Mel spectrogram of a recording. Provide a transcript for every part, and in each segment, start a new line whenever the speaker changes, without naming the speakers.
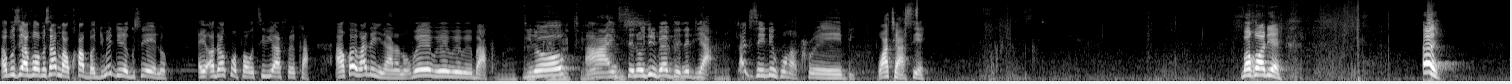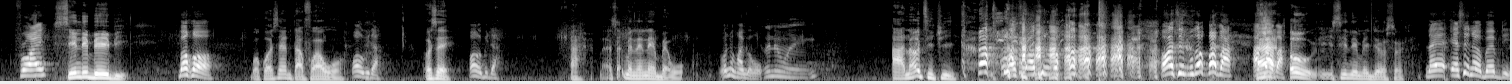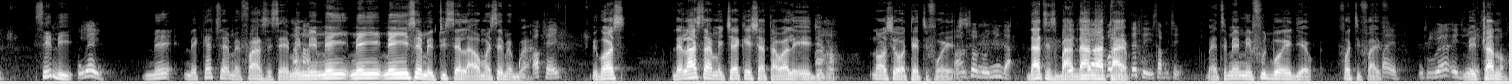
Abusuafo, mesa mo mako aba dwumadie na eguso yɛyɛ no, ɛyɛ ɔdɔ nko papa wɔ TV Africa, akɔyɛ mo ade nyinaa no no way way way way back, you know, ah, nti sɛ na odi ne birthday ne dea, na kyesɛ yedi ho kakraa bi, wate aseɛ. Bɔkɔɔ deɛ, hey, Froy.
Cindy baby.
Bɔkɔɔ.
Bɔkɔ sɛ ntafo awoɔ.
Wa obi da.
O sɛ.
Wa obi da.
Ah, na sɛ me ne ne bɛ
wo. O ne hwan bɛ wo.
O ne hwan.
Ah, na o ti twi.
O ti o ti o ti buka baba. Ababa.
Ah, oh, Cindy me jẹ ọsọ.
Na yẹ sẹ na your birthday.
Cindy.
Yẹyi.
Me me kɛkyɛ me fans sɛ me me menyi menyi menyi sɛ me tu sɛla ɔmo sɛ me bua.
Okay.
Because the last time me check Shatawale age no uh-huh. na ɔsɛ ɔ thirty four years.
Anso na onyi da.
That is bandana
Ebi,
time.
Thirty something.
But me me football age yɛ forty five.
Five. Nti wia age.
Betwa no.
